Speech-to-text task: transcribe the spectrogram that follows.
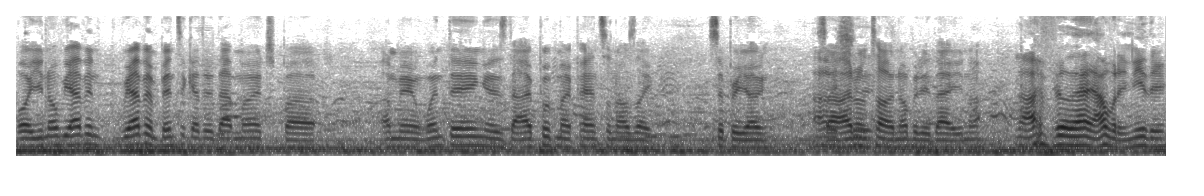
Well, you know, we haven't we haven't been together that much, but I mean, one thing is that I put my pants on. I was like super young, ah, so Oh, I don't tell nobody that, you know. No, I feel that. I wouldn't either.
